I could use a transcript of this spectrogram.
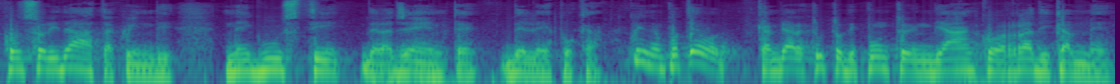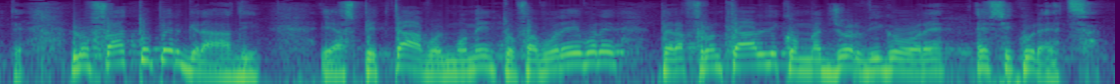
consolidata quindi nei gusti della gente dell'epoca. Quindi non potevo cambiare tutto di punto in bianco radicalmente, l'ho fatto per gradi e aspettavo il momento favorevole per affrontarli con maggior vigore e sicurezza.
